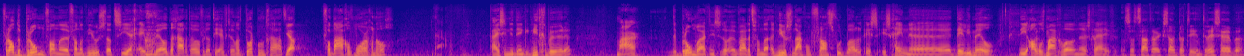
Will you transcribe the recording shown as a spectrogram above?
Vooral de bron van, eh, van het nieuws, dat Ziyech eventueel... daar gaat het over dat hij eventueel naar Dortmund gaat. Ja. Vandaag of morgen nog. Nou, wij zien het denk ik niet gebeuren. Maar de bron waar het, is- waar het, vanda- het nieuws vandaan komt, Frans voetbal... is, is geen eh Daily Mail die alles maar gewoon eh, schrijven. Dus dat staat er exact dat die interesse hebben.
